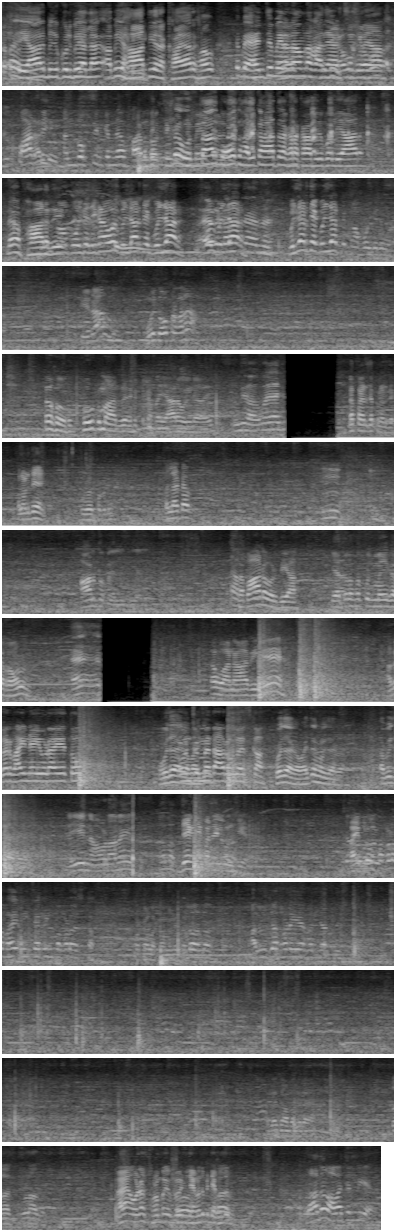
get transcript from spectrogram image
अबे यार बिल्कुल भी अलग अभी हाथ ही रखा यार हम ये बहन से मेरा नाम लगा दे चीज़ में यार। फाड़ दी अनबॉक्सिंग करने फाड़ दी। अबे उस्ताद बहुत हल्का हाथ रख रखा बिल्कुल यार। नहीं फाड़ दी। बोल के दिख रहा है? गुलजार दे गुलजार। ओए गुलजार गुलजार। दे गुलजार दे कहाँ बोल के दे तेरा? वही तो ऊपर वाला। फूक मार रहे हैं। अबे यार होई ना भाई। ना पलट दे पलट दे पलट दे वो पकड़ो। पलट। अब फाड़ तो पहले दिया। अब बाढ़ और दिया। क्या तो सब कुछ मैं ही कर रहा हूँ? तो हुआ ना अभी ये अगर भाई नहीं उड़ा ये तो हो जाएगा कौन जिम्मेदार होगा इसका? हो जाएगा भाई हो जाएगा। अभी जाएगा ये ना उड़ाने देख नहीं पड़ेगा कौन सी है। भाई पकड़ो भाई नीचे रिंग पकड़ो इसका। पकड़ लगा मैंने लो लो। आलू जा थोड़ी यार बन जाते। कहाँ लग रहा है। बस उड़ा दो हाँ उड़ा थोड़ा भाई देखो तो देखो तो। दो हवा चल रही है।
